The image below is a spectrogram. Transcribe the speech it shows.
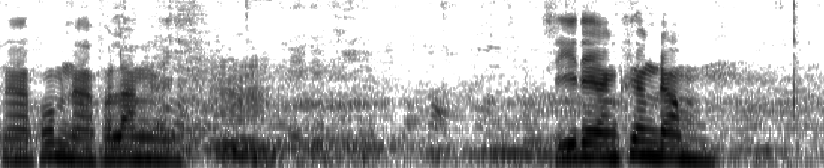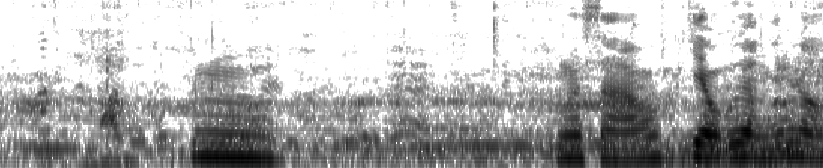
หน้าคมหน้าฝรั่งนี่อืมสีแดงเครื่องดำอืมเมื่อสาวเกี่ยวเอื้องนี่พี่น้อง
